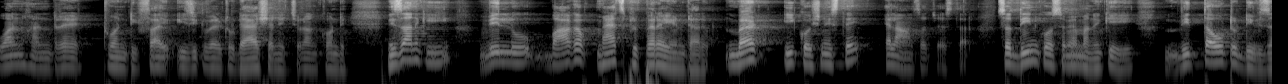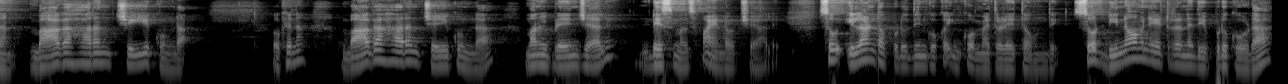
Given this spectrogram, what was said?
one hundred twenty five is equal to dash అని ఇచ్చాడు అనుకోండి. నిజానికి వీళ్ళు బాగా మ్యాథ్స్ ప్రిపేర్ అయ్యి ఉంటారు. బట్ ఈ క్వశ్చన్ ఇస్తే ఎలా ఆన్సర్ చేస్తారు? సో దీనికోసమే మనకి వితౌట్ డివిజన్ భాగాహారం చేయకుండా ఓకేనా? భాగాహారం చేయకుండా మనం ఇప్పుడు ఏం చేయాలి? డెసిమల్స్ ఫైండ్ అవుట్ చేయాలి. సో ఇలాంటప్పుడు దీనికి ఒక ఇంకో మెథడ్ అయితే ఉంది. సో డినామినేటర్ అనేది ఇప్పుడు కూడా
